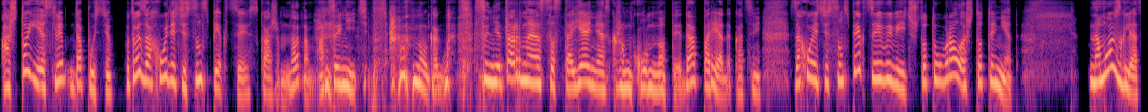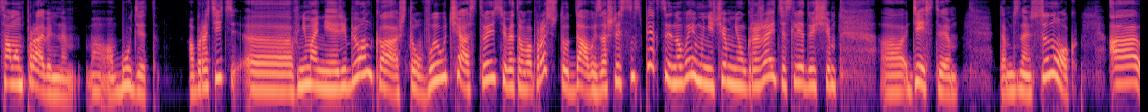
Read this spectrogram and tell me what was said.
а что если, допустим, вот вы заходите с инспекцией, скажем, да, там, оценить, ну, как бы, санитарное состояние, скажем, комнаты, да, порядок оценить. Заходите с инспекцией, и вы видите, что-то убрал, а что-то нет на мой взгляд, самым правильным а, будет обратить э, внимание ребенка, что вы участвуете в этом вопросе, что да, вы зашли с инспекцией, но вы ему ничем не угрожаете следующим э, действием. Там, не знаю, сынок, а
